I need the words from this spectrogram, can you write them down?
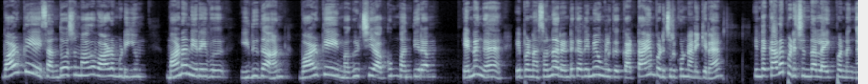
வாழ்க்கையை சந்தோஷமாக வாழ முடியும். மன நிறைவு இதுதான் வாழ்க்கையை மகிழ்ச்சியாக்கும் மந்திரம். என்னங்க? இப்போ நான் சொன்ன ரெண்டு கதையுமே உங்களுக்கு கட்டாயம் பிடிச்சிருக்குன்னு நினைக்கிறேன். இந்த கதை பிடிச்சிருந்தா லைக் பண்ணுங்க.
